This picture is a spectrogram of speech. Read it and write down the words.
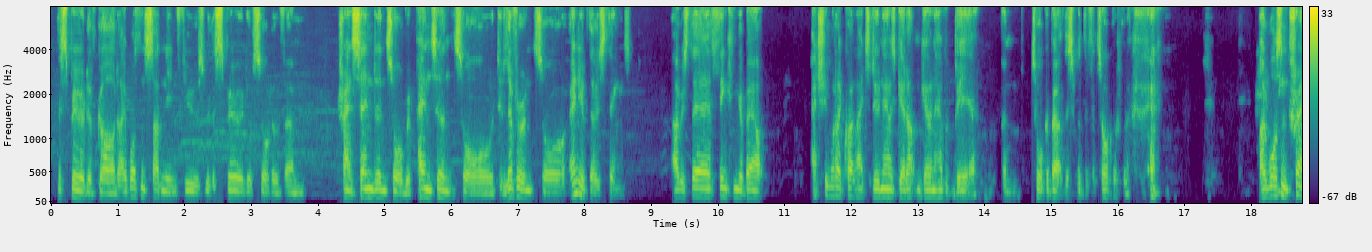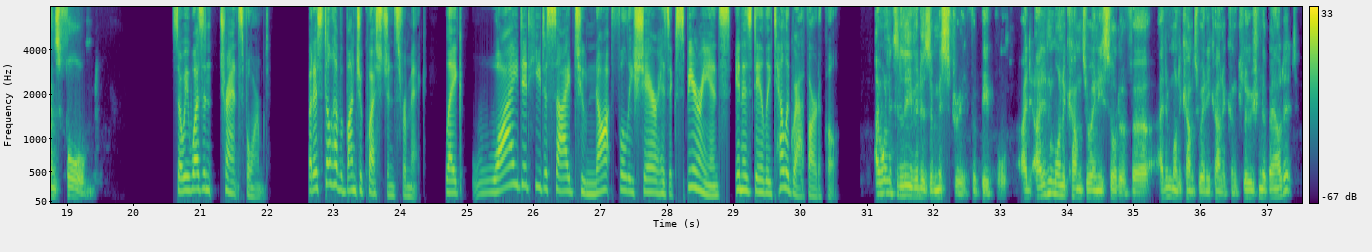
the Spirit of God. I wasn't suddenly infused with a spirit of sort of um, transcendence or repentance or deliverance or any of those things. I was there thinking about actually what I'd quite like to do now is get up and go and have a beer and talk about this with the photographer. I wasn't transformed. So he wasn't transformed. But I still have a bunch of questions for Mick. Like, why did he decide to not fully share his experience in his Daily Telegraph article? I wanted to leave it as a mystery for people. I, I didn't want to come to any sort of, uh, I didn't want to come to any kind of conclusion about it.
